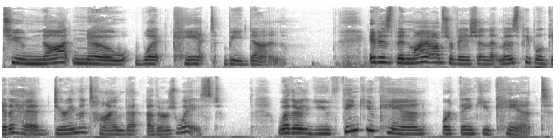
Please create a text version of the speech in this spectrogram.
to not know what can't be done. It has been my observation that most people get ahead during the time that others waste. Whether you think you can or think you can't,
